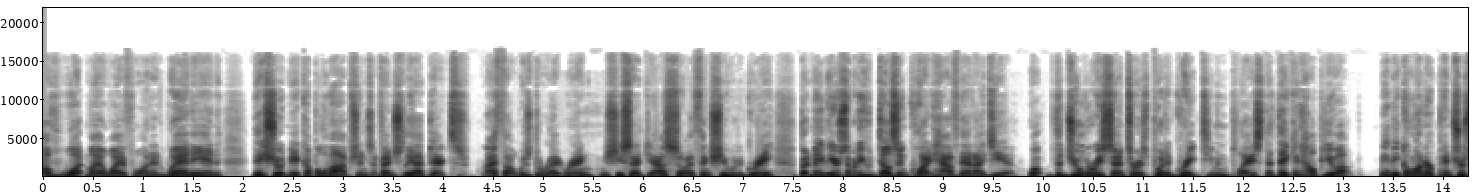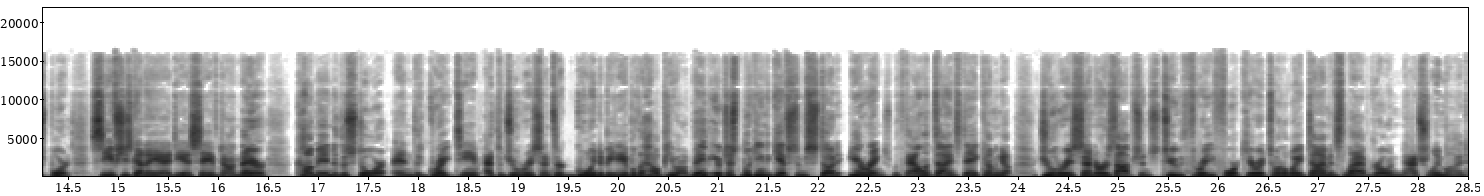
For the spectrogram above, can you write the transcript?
of what my wife wanted. Went in, they showed me a couple of options. Eventually, I picked what I thought was the right ring. She said yes, so I think she would agree. But maybe you're somebody who doesn't quite have that idea. Well, the Jewelry Center has put a great team in place that they can help you out. Maybe go on her Pinterest board, see if she's got any ideas saved on there. Come into the store, and the great team at the Jewelry Center going to be able to help you out. Maybe you're just looking to gift some stud earrings with Valentine's Day coming up. Jewelry Center has options two, three, four carat total weight diamonds, lab grown, naturally mined.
